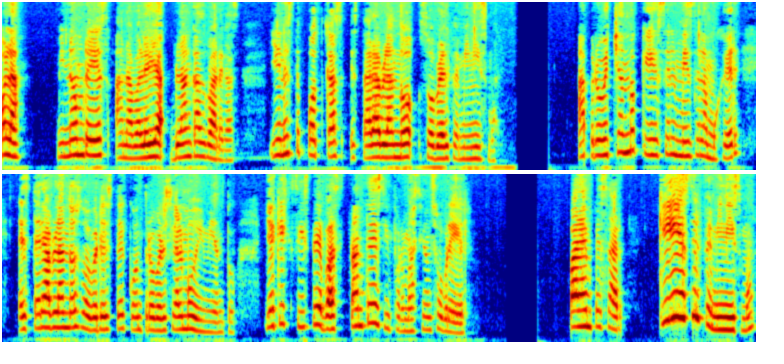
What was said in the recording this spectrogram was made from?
Hola, mi nombre es Ana Valeria Blancas Vargas y en este podcast estaré hablando sobre el feminismo. Aprovechando que es el mes de la mujer, estaré hablando sobre este controversial movimiento, ya que existe bastante desinformación sobre él. Para empezar, ¿qué es el feminismo?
